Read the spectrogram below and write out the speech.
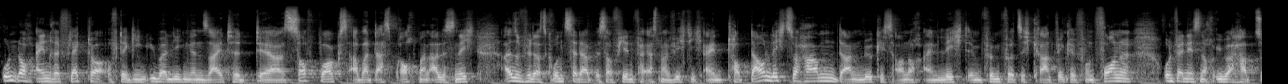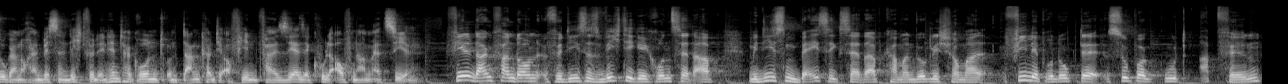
und noch einen Reflektor auf der gegenüberliegenden Seite der Softbox, aber das braucht man alles nicht. Also für das Grundsetup ist auf jeden Fall erstmal wichtig, ein Top-Down-Licht zu haben, dann möglichst auch noch ein Licht im 45 Grad Winkel von vorne und wenn ihr es noch über habt, sogar noch ein bisschen Licht für den Hintergrund Hintergrund und dann könnt ihr auf jeden Fall sehr, sehr coole Aufnahmen erzielen. Vielen Dank, Van Don, für dieses wichtige Grundsetup. Mit diesem Basic Setup kann man wirklich schon mal viele Produkte super gut abfilmen.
